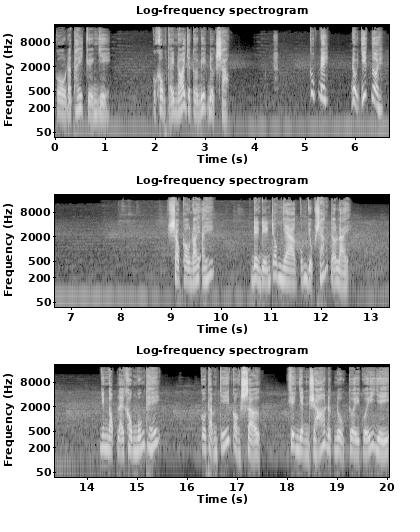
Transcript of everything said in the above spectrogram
Cô đã thấy chuyện gì? Cô không thể nói cho tôi biết được sao? Cút đi Đồ giết người. Sau câu nói ấy Đèn điện trong nhà cũng dục sáng trở lại. Nhưng Ngọc lại không muốn thế. Cô thậm chí còn sợ khi nhìn rõ được nụ cười quỷ dị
